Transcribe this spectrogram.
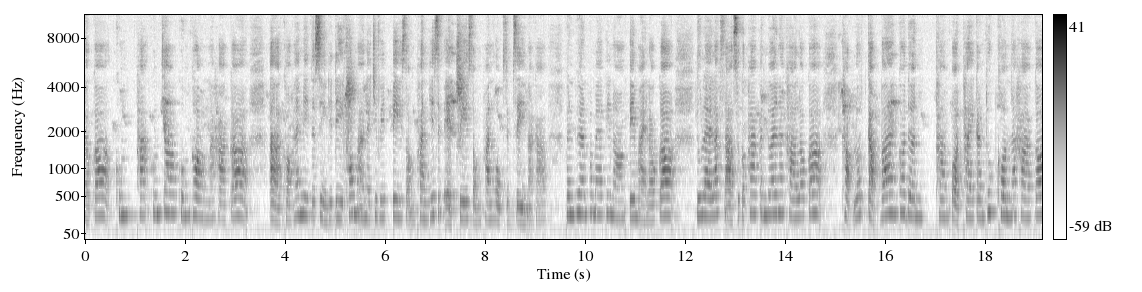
แล้วก็คุ้มพระคุ้มเจ้าคุ้มครองนะคะ ก็ขอให้มีแต่สิ่งดีๆ เข้ามาในชีวิตปี 2021 ปี 2064 นะคะ เพื่อนๆพ่อแม่พี่น้องปีใหม่แล้วก็ ดูแลรักษาสุขภาพกันด้วยนะคะ แล้วก็ขับรถกลับบ้านก็เดินทางปลอดภัยกันทุกคนนะคะ ก็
